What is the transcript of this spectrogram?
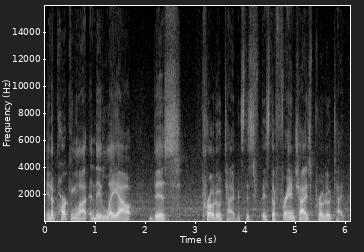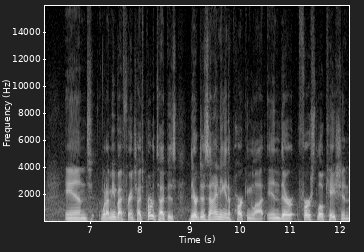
in a parking lot and they lay out this prototype. It's this it's the franchise prototype. And what I mean by franchise prototype is they're designing in a parking lot in their first location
